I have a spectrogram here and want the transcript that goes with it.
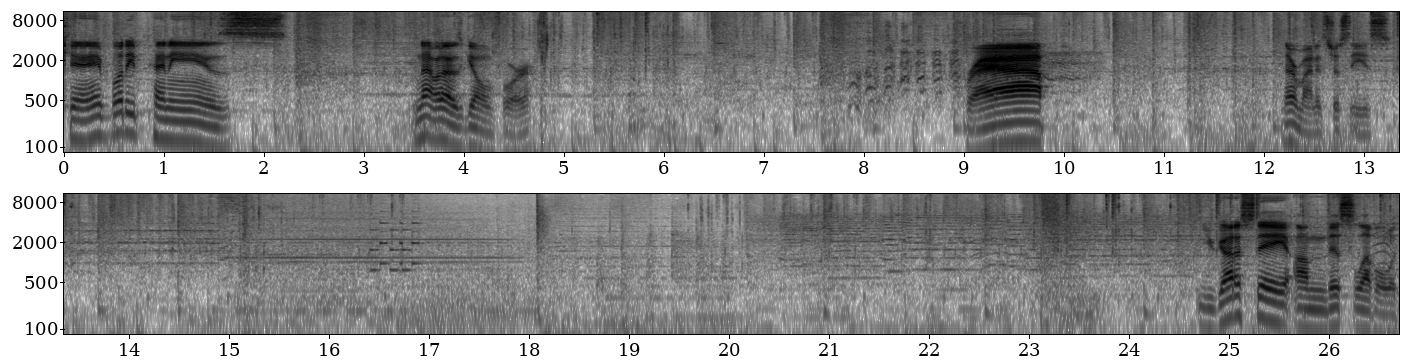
Okay, Bloody Penny is not what I was going for. Crap. Never mind, it's just these. You gotta stay on this level with...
